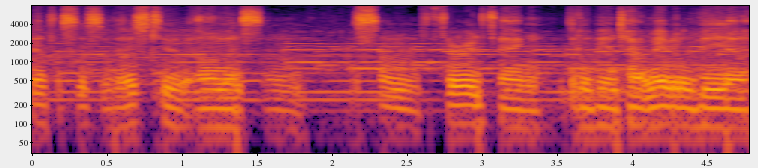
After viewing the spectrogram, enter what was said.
synthesis of those two elements and some third thing that'll be entire. Maybe it'll be. Uh,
